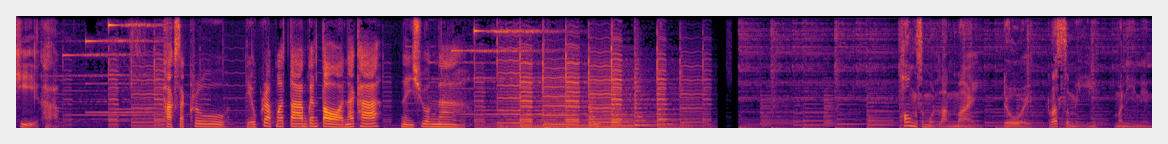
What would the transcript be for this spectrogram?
คีค่ะ พักสักครู่ เดี๋ยวกลับมาตามกันต่อนะคะ ในช่วงหน้า ห้องสมุดหลังใหม่ โดยรัศมีมณีนิน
